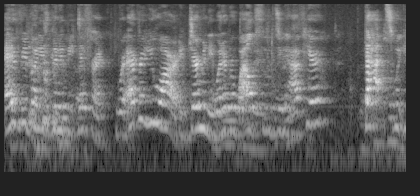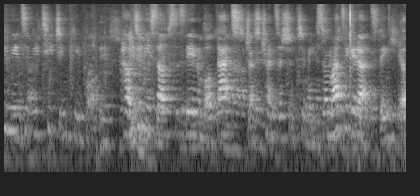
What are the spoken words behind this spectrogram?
Everybody's going to be different. Wherever you are in Germany, whatever wild foods you have here, that's what you need to be teaching people, how to be self-sustainable. That's just transition to me. So Matigirat, thank you.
